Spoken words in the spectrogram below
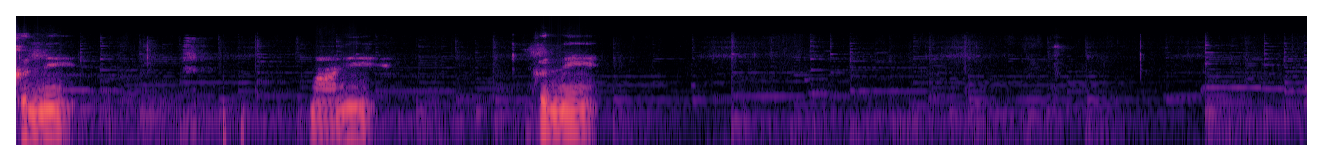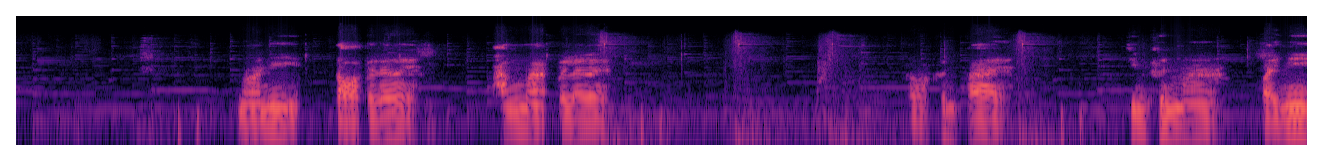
ขึ้นนี่ มานี่ ขึ้นนี่ นี่ต่อไปเลย พังหมากไปเลย ต่อขึ้นไป กินขึ้นมา ไปนี่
